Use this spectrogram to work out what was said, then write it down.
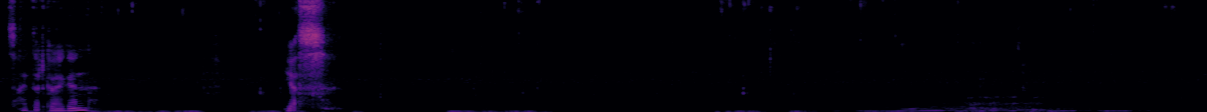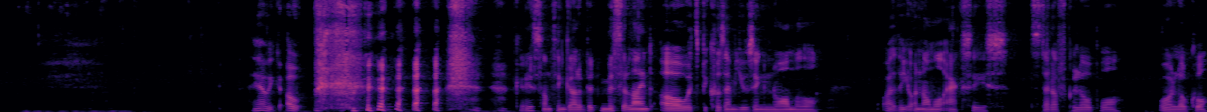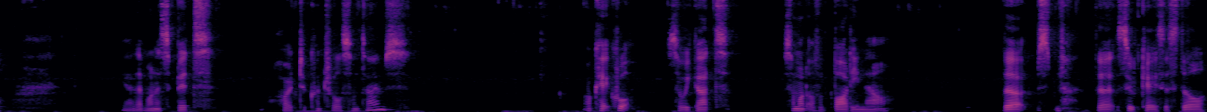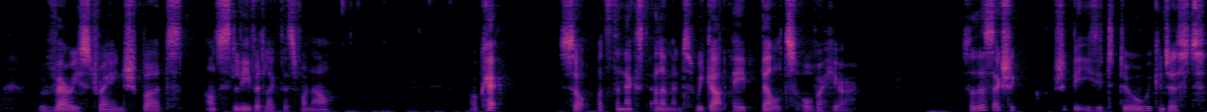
Let's hide that guy again. Yes. There we go. Oh. okay, something got a bit misaligned. Oh, it's because I'm using normal or the normal axis instead of global or local. Yeah, that one is a bit hard to control sometimes. Okay, cool. So we got somewhat of a body now. The the suitcase is still very strange, but I'll just leave it like this for now. Okay, so what's the next element? We got a belt over here. So this actually should be easy to do. We can just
